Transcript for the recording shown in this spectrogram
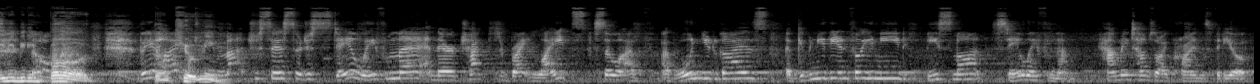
itty bitty No. bug They don't kill me. mattresses, so just stay away from there. And they're attracted to bright lights. So I've I've warned you guys. I've given you the info you need. Be smart. Stay away from them. How many times do I cry in this video?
